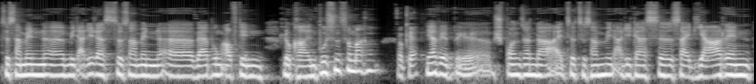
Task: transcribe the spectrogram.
zusammen äh, mit Adidas zusammen äh, Werbung auf den lokalen Bussen zu machen. Okay. Ja, wir, wir sponsern da also zusammen mit Adidas äh, seit Jahren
